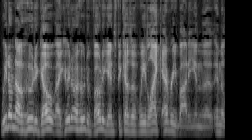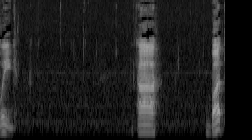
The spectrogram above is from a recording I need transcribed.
we don't know who to go like we don't know who to vote against because of we like everybody in the in the league. Uh, but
